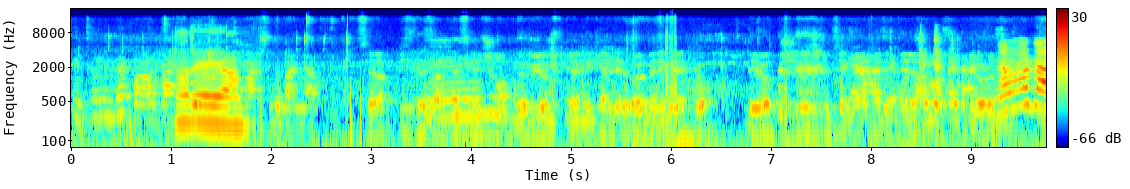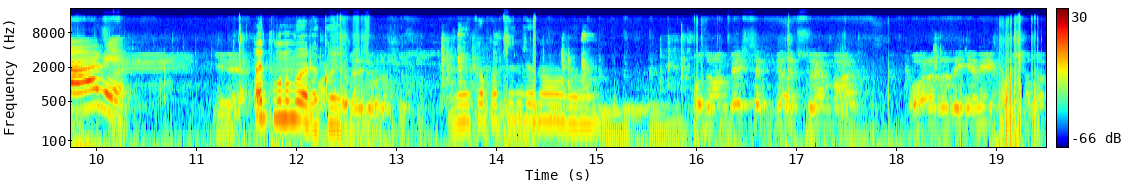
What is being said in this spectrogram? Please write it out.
kültürümle bağdaş Oraya ya. amaçlı ben yaptım. Serap biz de zaten seni şu an övüyoruz. Kendi kendini övmene gerek yok. Deve kuşu hiç kimse gelmedi. Helal olsun diyoruz. Ne oldu abi? Yine Evet bunu böyle koyalım. başkalarıyla uğraşıyorsun. Kapatınca ne oluyor? O zaman 5 dakikalık süren var. O arada da yemeği konuşalım.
